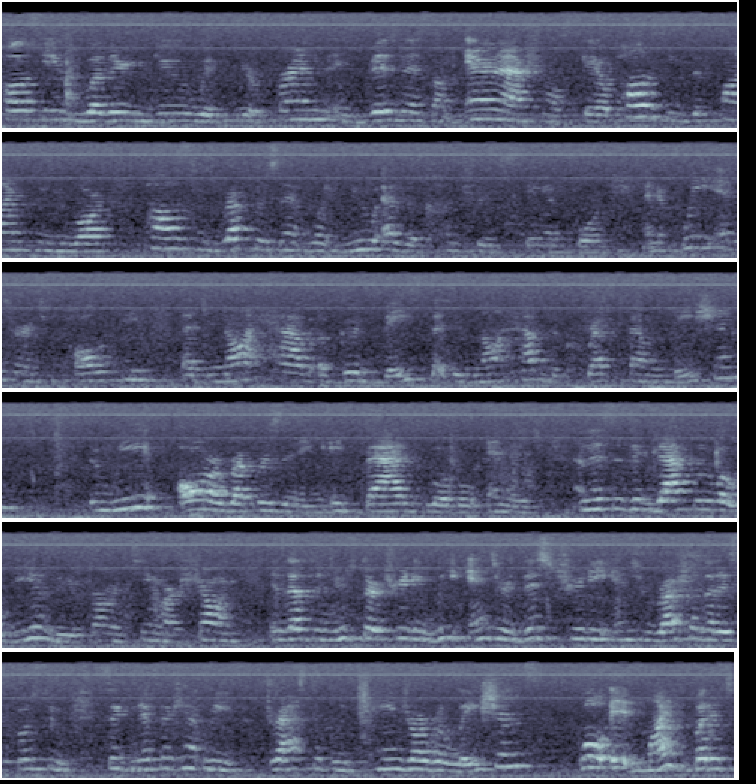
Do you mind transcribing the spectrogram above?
Policies, whether you do with your friends in business on international scale, policies define who you are. Policies represent what you as a country stand for. And if we enter into policies that do not have a good base, that does not have the correct foundation, then we are representing a bad global image. And this is exactly what we as the affirmative team are showing, is that the New START treaty, we entered this treaty into Russia that is supposed to significantly, drastically change our relations. Well, it might, but it's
